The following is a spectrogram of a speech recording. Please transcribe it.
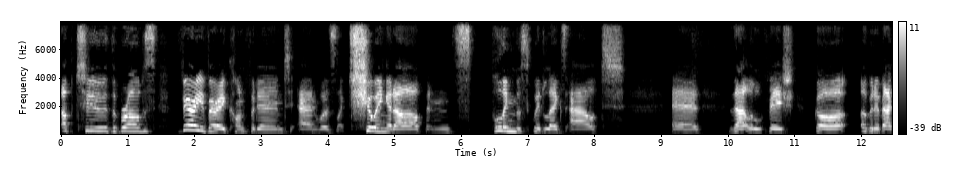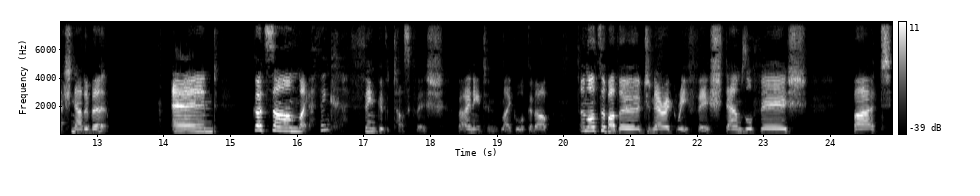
up to the bruvs very, very confident and was like chewing it up and pulling the squid legs out. And that little fish got a bit of action out of it and got some, like, I think, I think it's a tusk fish, but I need to like look it up. And lots of other generic reef fish, damselfish, but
